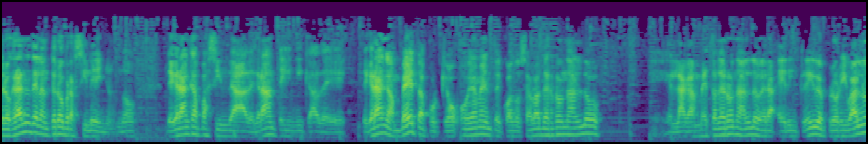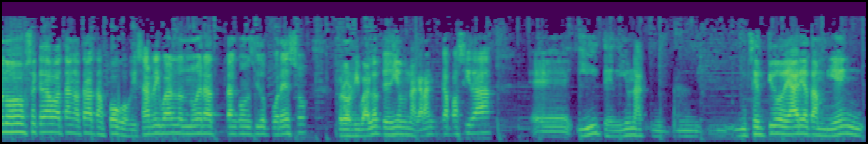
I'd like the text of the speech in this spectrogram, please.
los grandes delanteros brasileños, ¿no? De gran capacidad, de gran técnica, de, de gran gambeta, porque obviamente cuando se habla de Ronaldo, eh, la gambeta de Ronaldo era, era increíble, pero Rivaldo no se quedaba tan atrás tampoco. Quizás Rivaldo no era tan conocido por eso, pero Rivaldo tenía una gran capacidad eh, y tenía una, un, sentido de área también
